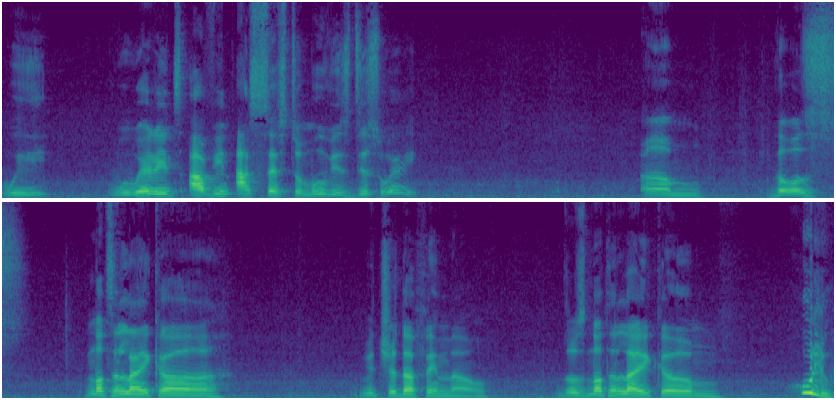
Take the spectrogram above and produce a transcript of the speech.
We, we weren't having access to movies this way. Um, there was nothing like, uh, which other thing now? There was nothing like um, Hulu.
